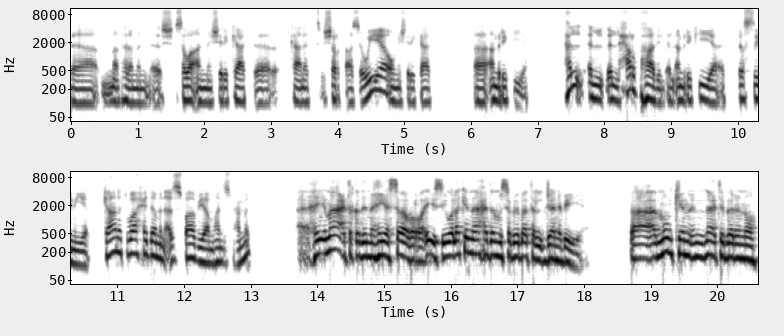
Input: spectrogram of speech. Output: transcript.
آه، مثلا من سواء من شركات كانت شرق آسيوية أو من شركات أمريكية. هل الحرب هذه الأمريكية الصينية كانت واحدة من أسباب يا مهندس محمد؟ هي ما أعتقد إنها هي السبب الرئيسي ولكنها أحد المسببات الجانبية فممكن نعتبر إنه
